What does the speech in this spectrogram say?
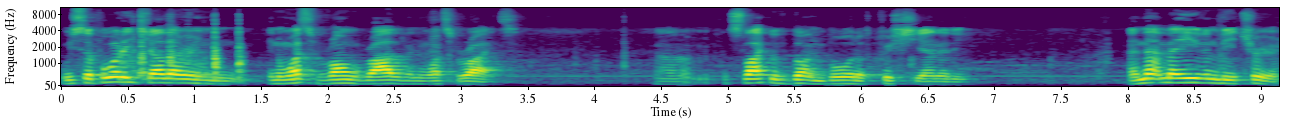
We support each other in, in what's wrong rather than what's right. Um, it's like we've gotten bored of Christianity. And that may even be true.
